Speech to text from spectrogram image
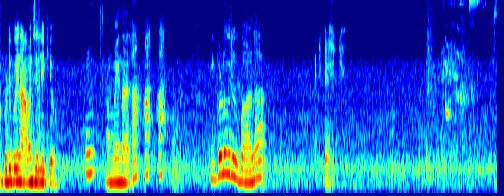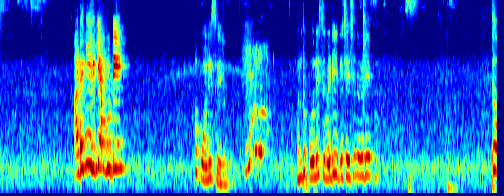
അവിടെ പോയി നാമം ചൊല്ലിക്കോ? അമ്മേന്നാ ആ ആ ആ. ഇവളൊരു വള. അടങ്ങിയിരിക്കാം കുട്ടി. ഇപ്പൊ പോലീസ് വരും. എന്ത് പോലീസ്? വെടിയൊക്കെ ചേച്ചിന്റെ വെടിയൊക്കെ. ഓ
